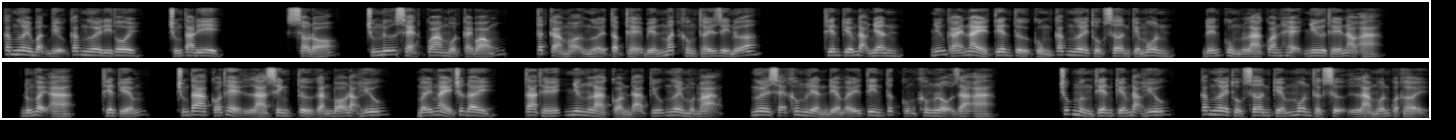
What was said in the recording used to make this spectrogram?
các ngươi bận bịu các ngươi đi thôi, chúng ta đi. Sau đó, chúng nữ xẹt qua một cái bóng, tất cả mọi người tập thể biến mất không thấy gì nữa. Thiên kiếm đạo nhân, những cái này tiên tử cùng các ngươi thuộc sơn kiếm môn, đến cùng là quan hệ như thế nào a? À? Đúng vậy à, thiên kiếm, chúng ta có thể là sinh tử gắn bó đạo hữu, mấy ngày trước đây, ta thế nhưng là còn đã cứu ngươi một mạng, ngươi sẽ không liền điểm ấy tin tức cũng không lộ ra à. Chúc mừng thiên kiếm đạo hữu, các ngươi thuộc sơn kiếm môn thực sự là muốn quật khởi,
